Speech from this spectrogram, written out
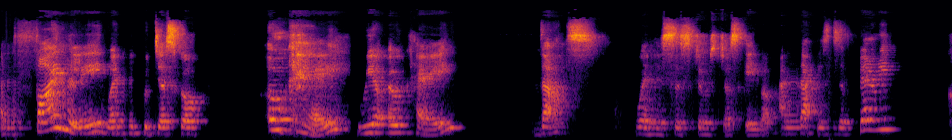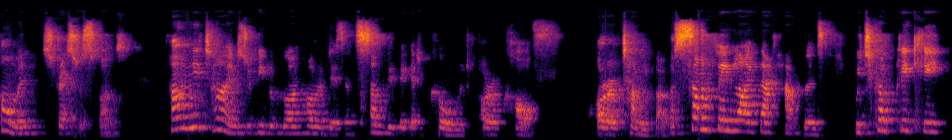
And finally, when we could just go, okay, we are okay, that's when his systems just gave up. And that is a very common stress response. How many times do people go on holidays and suddenly they get a cold or a cough or a tummy bug or something like that happens, which completely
